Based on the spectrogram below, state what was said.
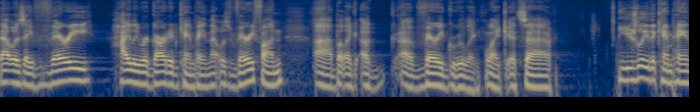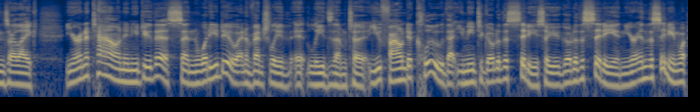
That was a very highly regarded campaign. That was very fun, uh, but like a, a very grueling. Like it's uh usually the campaigns are like you're in a town and you do this and what do you do? And eventually it leads them to you found a clue that you need to go to the city. So you go to the city and you're in the city and what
